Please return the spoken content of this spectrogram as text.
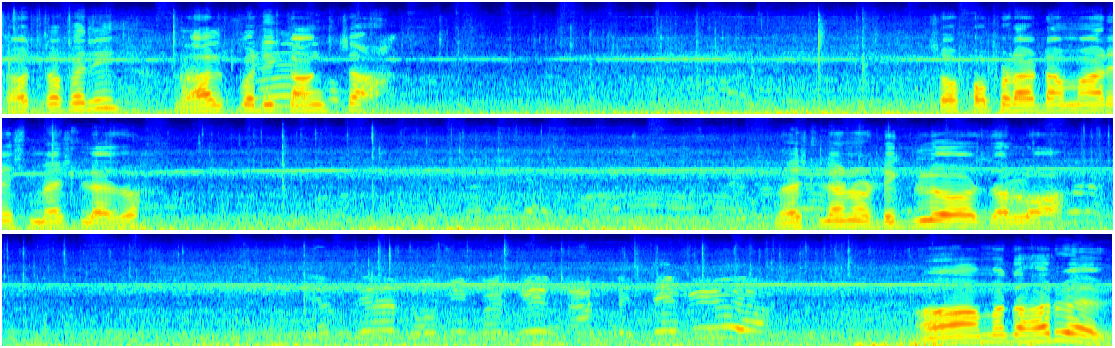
તો ખરી? લાલ પરી કાંચા સો ફફડાટા મારીશ મેચલા તો મેચલાનો ઢીગલો ચાલો હા આમાં તો સારું આવ્યું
